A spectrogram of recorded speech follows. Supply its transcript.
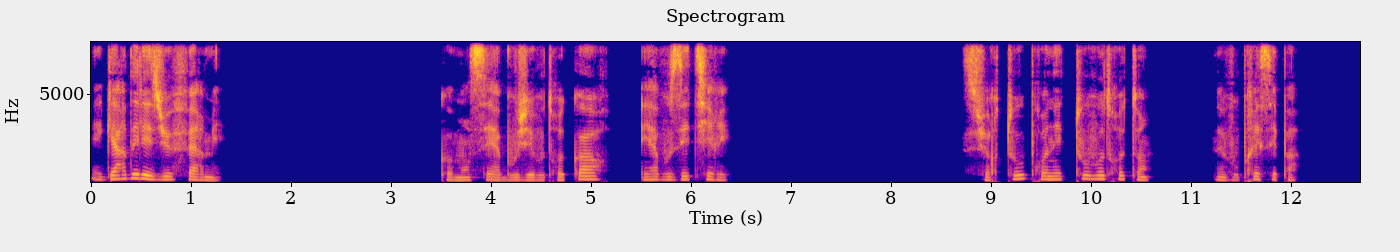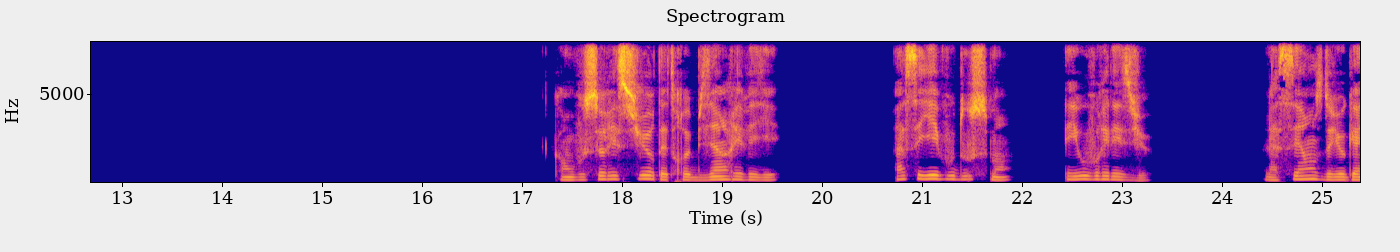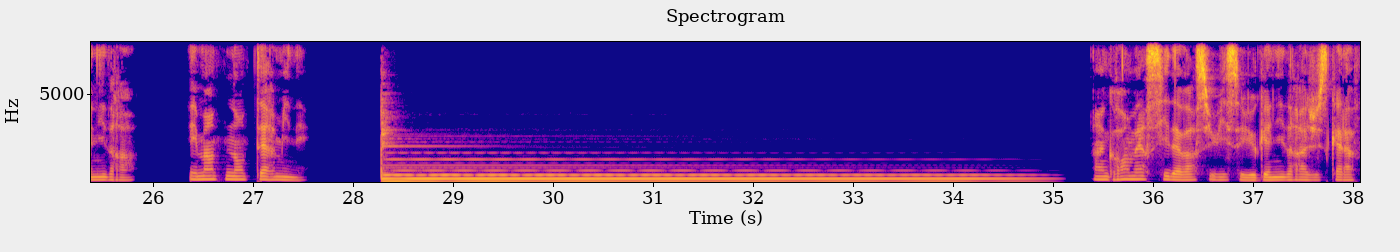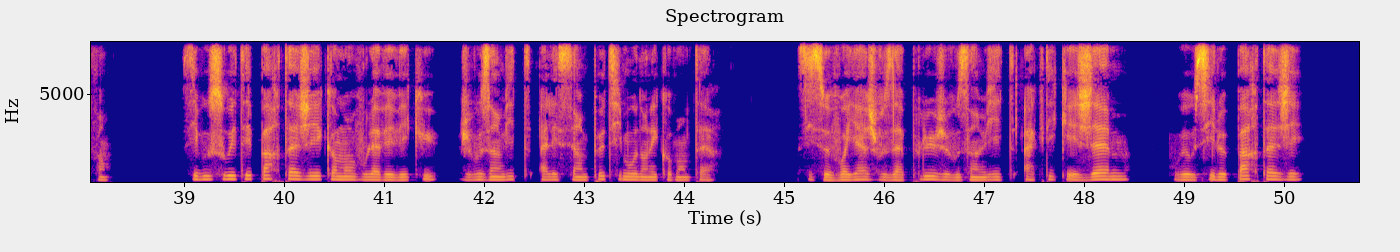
et gardez les yeux fermés. Commencez à bouger votre corps et à vous étirer. Surtout prenez tout votre temps, ne vous pressez pas. Quand vous serez sûr d'être bien réveillé, asseyez-vous doucement et ouvrez les yeux. La séance de Yoga Nidra est maintenant terminée. Un grand merci d'avoir suivi ce Yoga Nidra jusqu'à la fin. Si vous souhaitez partager comment vous l'avez vécu, je vous invite à laisser un petit mot dans les commentaires. Si ce voyage vous a plu, je vous invite à cliquer j'aime. Vous pouvez aussi le partager.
